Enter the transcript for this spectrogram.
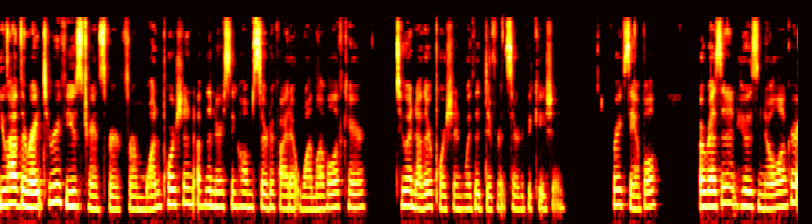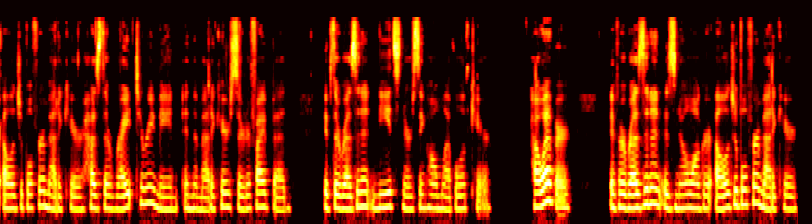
You have the right to refuse transfer from one portion of the nursing home certified at one level of care to another portion with a different certification. For example, a resident who is no longer eligible for Medicare has the right to remain in the Medicare certified bed if the resident needs nursing home level of care. However, if a resident is no longer eligible for Medicare,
